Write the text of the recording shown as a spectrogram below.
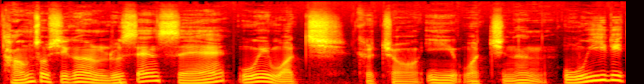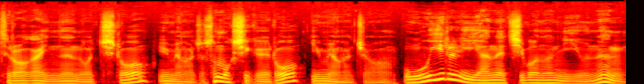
다음 소식은 루센스의 오일 워치. 그렇죠. 이 워치는 오일이 들어가 있는 워치로 유명하죠. 손목시계로 유명하죠. 오일을 이 안에 집어넣은 이유는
